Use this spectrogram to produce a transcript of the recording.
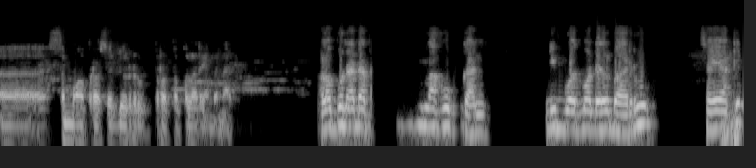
uh, semua prosedur protokoler yang benar. Kalaupun ada dilakukan, dibuat model baru, saya yakin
